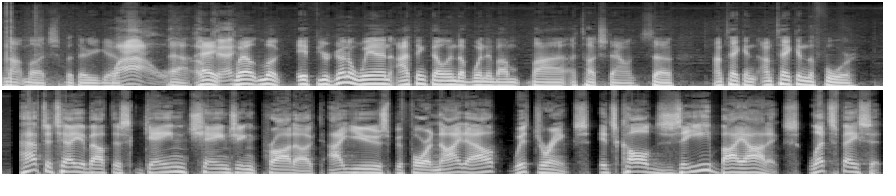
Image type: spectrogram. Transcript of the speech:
Not much, but there you go. Wow. Yeah. Okay. Hey, well, look, if you're gonna win, I think they'll end up winning by by a touchdown. So I'm taking I'm taking the four. I have to tell you about this game changing product I use before a night out with drinks. It's called ZBiotics. Let's face it,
